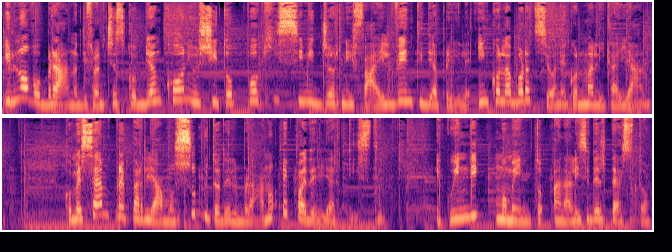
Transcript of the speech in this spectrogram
il nuovo brano di Francesco Bianconi uscito pochissimi giorni fa, il 20 di aprile, in collaborazione con Malika Yan. Come sempre parliamo subito del brano e poi degli artisti. E quindi momento analisi del testo.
